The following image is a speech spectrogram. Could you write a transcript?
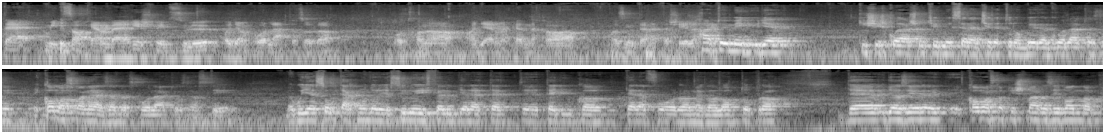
Te, mint szakember és mint szülő, hogyan korlátozod a, otthon a, a gyermekednek a, az internetes életet? Hát ő még ugye kisiskolás, úgyhogy még szerencsére tudom bőven korlátozni. Egy kamasz van nehezebb ezt korlátozni, azt én. Meg ugye szokták mondani, hogy a szülői felügyeletet tegyünk a telefonra, meg a laptopra, de ugye azért egy kamasznak is már azért vannak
